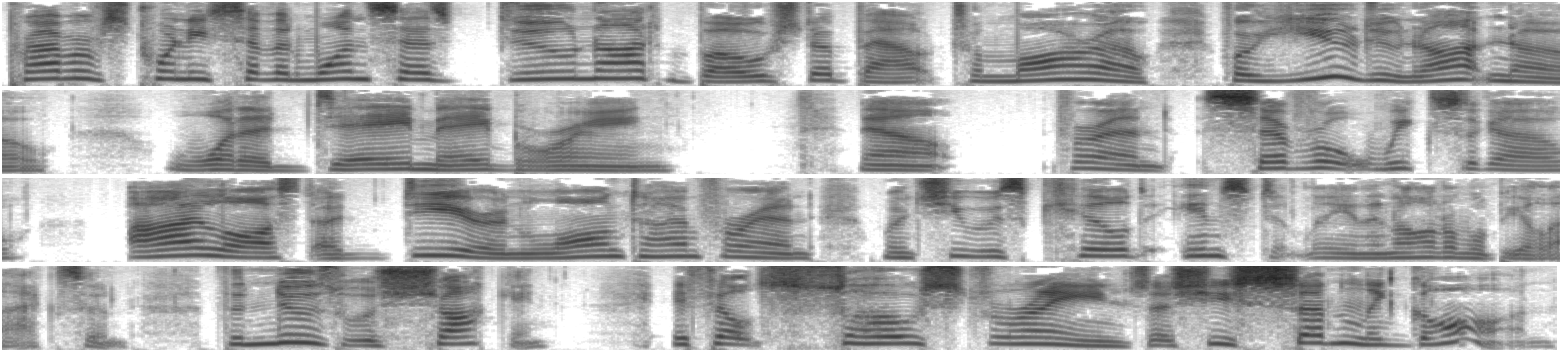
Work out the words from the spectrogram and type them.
Proverbs 27 1 says, Do not boast about tomorrow, for you do not know what a day may bring. Now, friend, several weeks ago, I lost a dear and longtime friend when she was killed instantly in an automobile accident. The news was shocking. It felt so strange that she's suddenly gone.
